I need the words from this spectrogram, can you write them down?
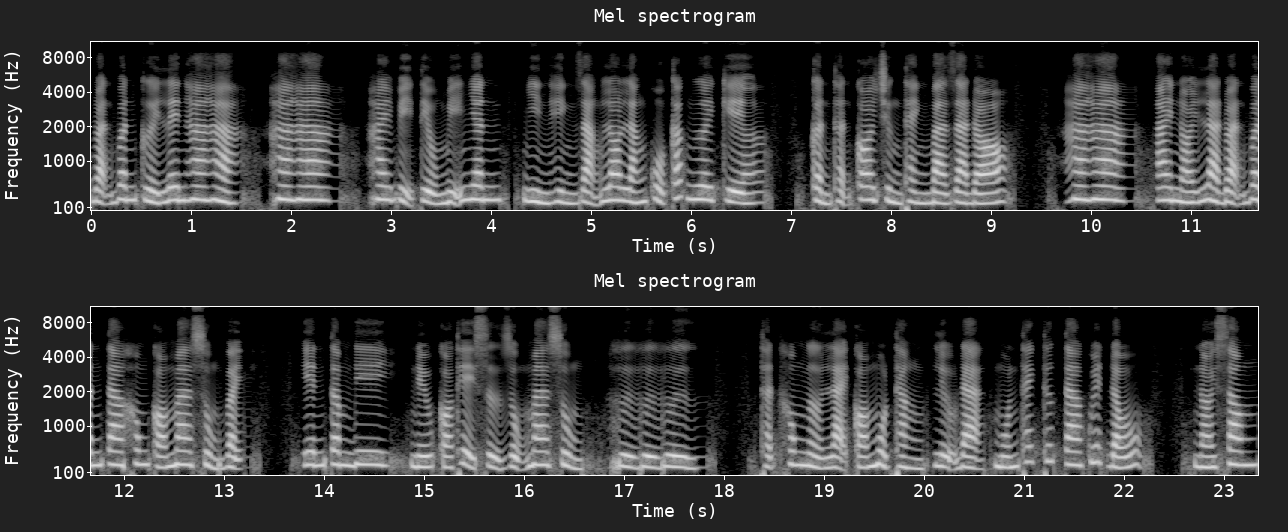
Đoạn Vân cười lên ha ha, ha ha, hai vị tiểu mỹ nhân, nhìn hình dạng lo lắng của các ngươi kìa, cẩn thận coi chừng thành bà già đó. Ha ha, ai nói là đoạn vân ta không có ma sủng vậy? Yên tâm đi, nếu có thể sử dụng ma sủng, hừ hừ hừ. Thật không ngờ lại có một thằng liệu đạn muốn thách thức ta quyết đấu. Nói xong,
